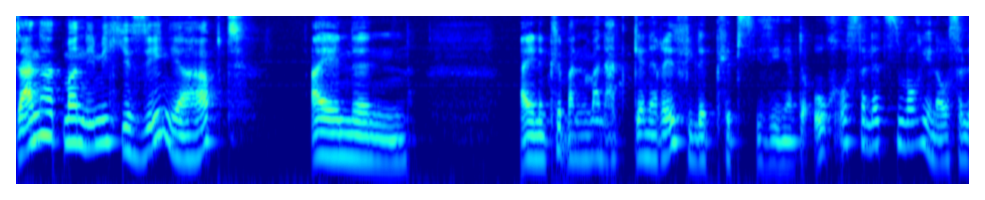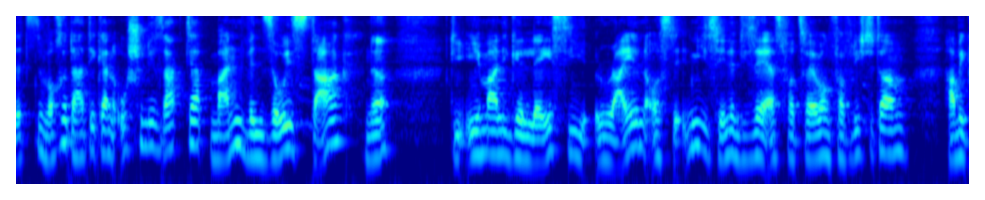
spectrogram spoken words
dann hat man nämlich gesehen gehabt, einen, einen Clip, man, man hat generell viele Clips gesehen, ihr habt ja auch aus der letzten Woche, genau, aus der letzten Woche, da hatte ich dann auch schon gesagt, ja, Mann, wenn Zoe Stark, ne, die ehemalige Lacey Ryan aus der Indie-Szene, die sie erst vor zwei Wochen verpflichtet haben, habe ich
